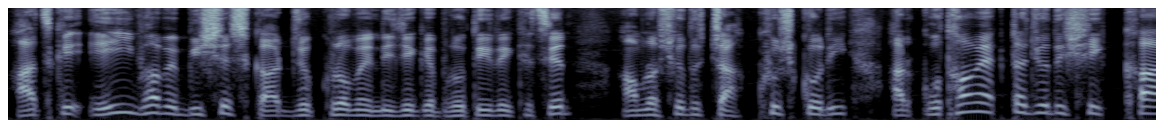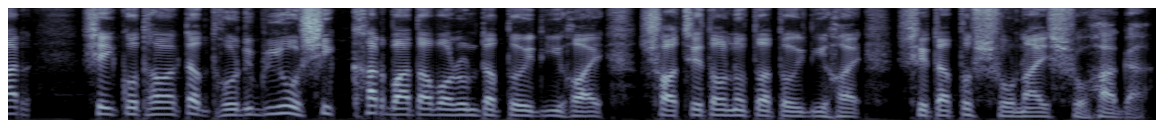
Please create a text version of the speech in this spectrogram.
আজকে এইভাবে বিশেষ কার্যক্রমে নিজেকে ব্রতী রেখেছেন। আমরা শুধু চাক্ষুষ করি। আর কোথাও একটা যদি শিক্ষার, সেই কোথাও একটা ধর্মীয় শিক্ষার বাতাবরণটা তৈরি হয়, সচেতনতা তৈরি হয়, সেটা তো সোনায় সোহাগা।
